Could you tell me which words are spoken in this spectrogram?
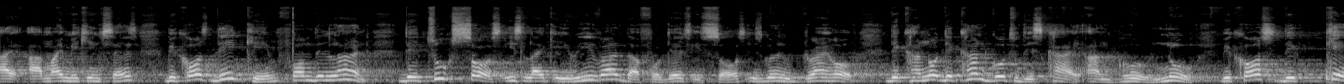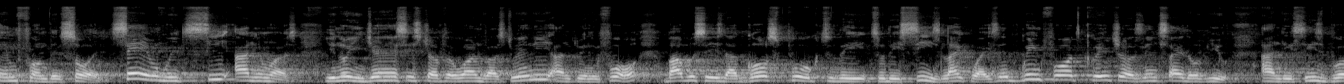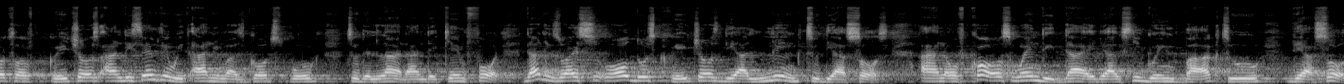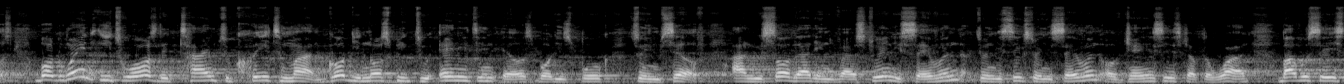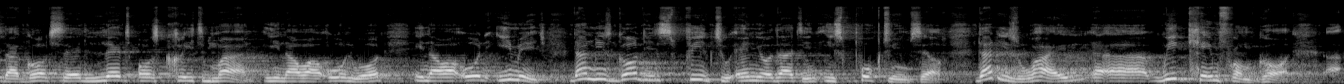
I, am I making sense? Because they came from the land. They took source. It's like a river that forgets its source is going to dry up. They cannot. They can't go to the sky and grow. No, because they came from the soil. Same with sea animals. You know, in Genesis chapter 1, verse 20 and 24, Bible says that God spoke to the to the seas likewise. He said, Bring forth creatures inside of you. And the seas brought forth creatures. And the same thing with animals. God spoke to the land and they came forth. That is why all those creatures they are linked to their source. And of course, when they die, they are still going back to their source. But when it was the time to create man. God did not speak to anything else, but he spoke to himself. And we saw that in verse 27, 26, 27 of Genesis chapter 1. Bible says that God said, Let us create man in our own word, in our own image. That means God didn't speak to any other thing, he spoke to himself. That is why uh, we came from God.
